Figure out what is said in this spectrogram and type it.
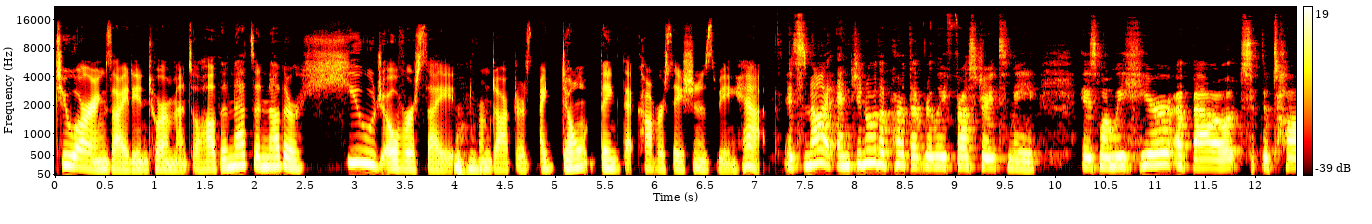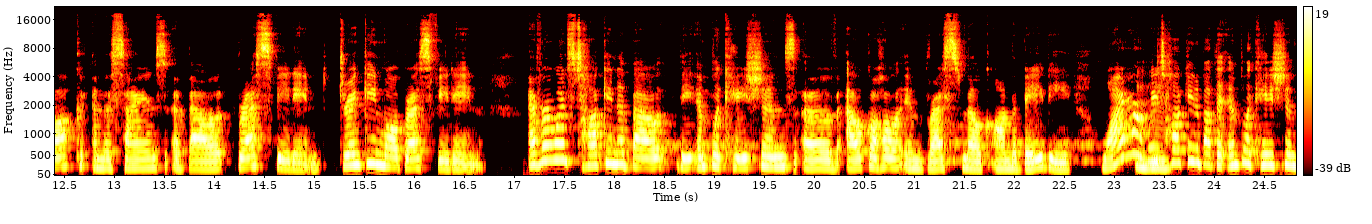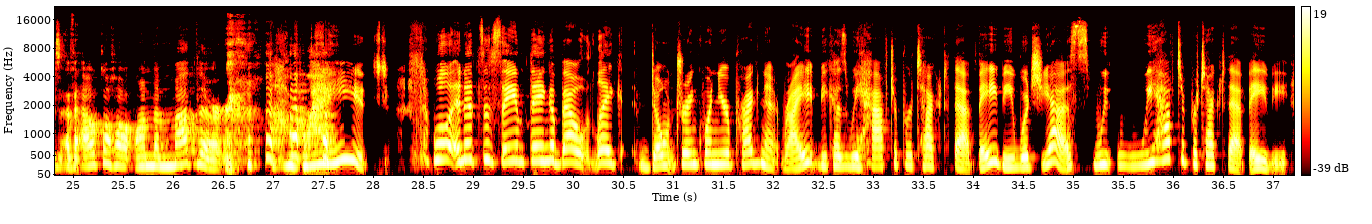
to our anxiety and to our mental health? And that's another huge oversight mm-hmm. from doctors. I don't think that conversation is being had. It's not. And you know, the part that really frustrates me is when we hear about the talk and the science about breastfeeding, drinking while breastfeeding Everyone's talking about the implications of alcohol in breast milk on the baby. Why aren't mm-hmm. we talking about the implications of alcohol on the mother? right. Well, and it's the same thing about like don't drink when you're pregnant, right? Because we have to protect that baby, which yes, we we have to protect that baby.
